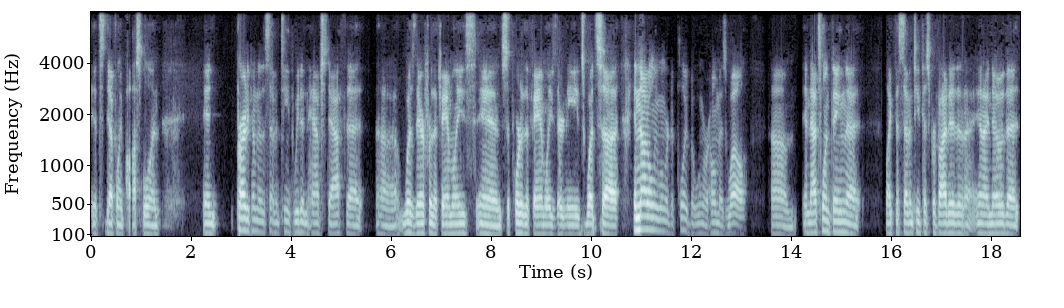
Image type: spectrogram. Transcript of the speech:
it's definitely possible. And and prior to coming to the 17th, we didn't have staff that uh, was there for the families and supported the families, their needs. What's uh, and not only when we're deployed, but when we're home as well. Um, and that's one thing that, like the 17th has provided, and I, and I know that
